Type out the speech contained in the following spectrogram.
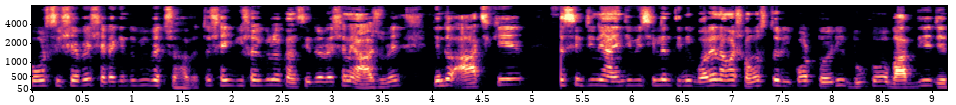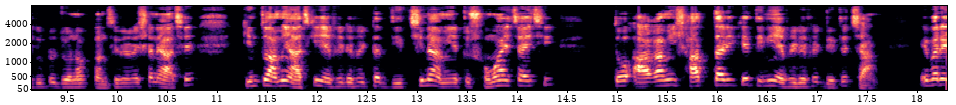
কোর্স হিসেবে সেটা কিন্তু বিবেচ্য হবে। তো সেই বিষয়গুলো কনসিডারেশনে আসবে। কিন্তু আজকে যিনি আইনজীবী ছিলেন, তিনি বলেন, আমার সমস্ত রিপোর্ট তৈরি, দুটো বাদ দিয়ে যে দুটো জোন অফ কনসিডারেশনে আছে। কিন্তু আমি আজকে এফিডেভিটটা দিচ্ছি না, আমি একটু সময় চাইছি। তো আগামী সাত তারিখে তিনি এফিডেভিট দিতে চান। এবারে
